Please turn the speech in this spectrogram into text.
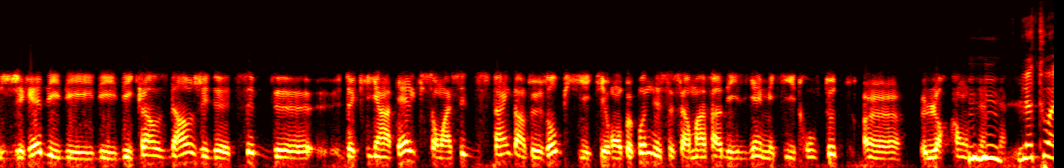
je dirais, des, des, des, classes d'âge et de type de, de clientèle qui sont assez distinctes entre eux autres, puis qui, qui on peut pas nécessairement faire des liens, mais qui trouvent tout leur compte. Mhm. Là, toi,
